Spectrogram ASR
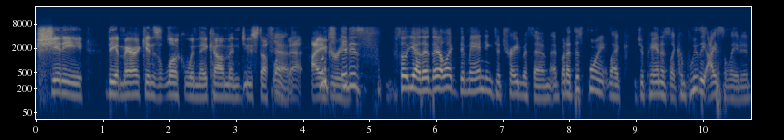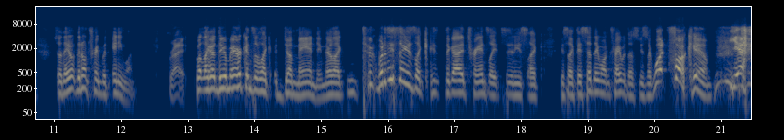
shitty the Americans look when they come and do stuff Yeah. like that. I Which agree. It is so yeah, they're, they're like demanding to trade with them, but at this point, like Japan is like completely isolated, so they don't they don't trade with anyone. Right. But like the Americans are like demanding. They're like, "Dude, what did he say? Is like the guy translates and he's like, he's like, they said they won't trade with us. He's like, what? Fuck him. Yeah.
